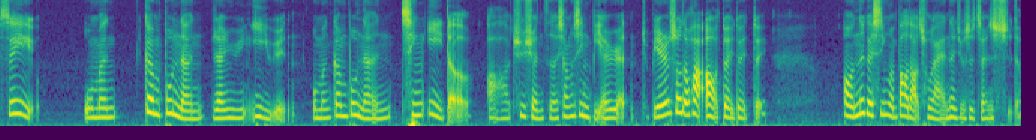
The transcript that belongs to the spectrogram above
所以，我们更不能人云亦云，我们更不能轻易的啊去选择相信别人。就别人说的话，哦，对对对，哦，那个新闻报道出来，那就是真实的，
